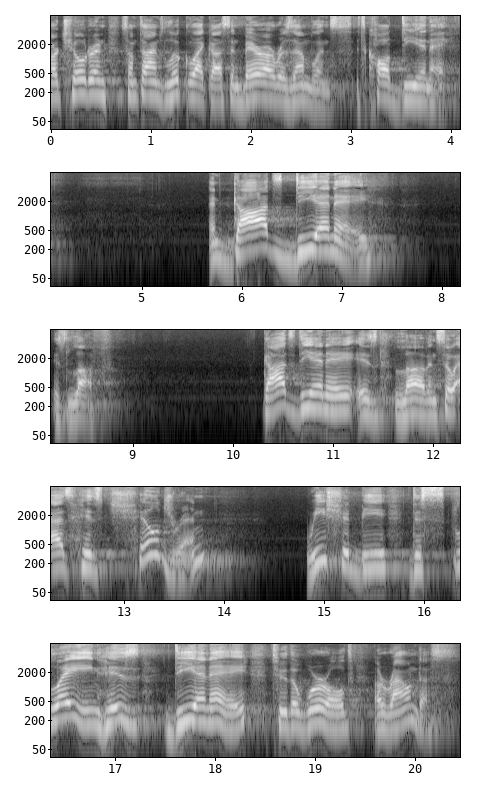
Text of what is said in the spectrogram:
our children sometimes look like us and bear our resemblance? It's called DNA. And God's DNA is love. God's DNA is love. And so, as his children, we should be displaying his DNA to the world around us.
